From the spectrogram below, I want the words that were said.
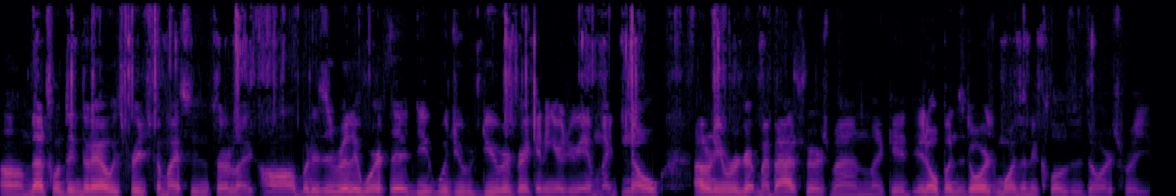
Um, that's one thing that I always preach to my students. They're like, "Oh, but is it really worth it? Do you, would you do you regret getting your degree?" I'm like, "No, I don't even regret my bachelor's, man. Like it, it opens doors more than it closes doors for you.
